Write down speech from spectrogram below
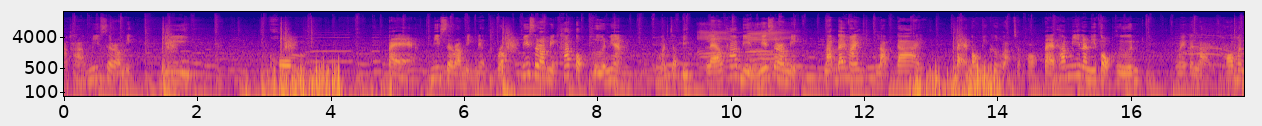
นะคะ มีดเซรามิกดีคม แต่มีดเซรามิกเนี่ยเปราะมีดเซรามิกถ้าตกพื้นเนี่ยมันจะบิดแล้วถ้าบินมีดเซรามิกรับได้ไหมรับได้ แต่ต้องมีเครื่องรับเฉพาะ แต่ถ้ามีดอันนี้ตกพื้น ไม่เป็นไร เพราะมัน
